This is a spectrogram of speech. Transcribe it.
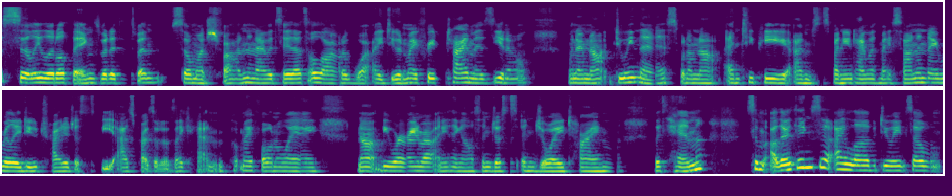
silly little things, but it's been so much fun. And I would say that's a lot of what I do in my free time is, you know, when I'm not doing this, when I'm not NTP, I'm spending time with my son. And I really do try to just be as present as I can, put my phone away, not be worrying about anything else, and just enjoy time with him. Some other things that I love doing. So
